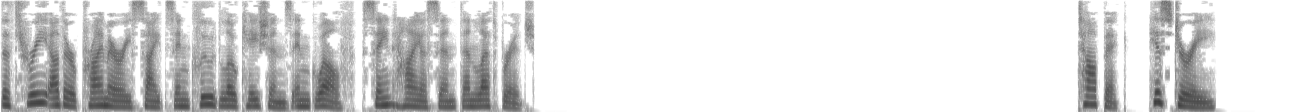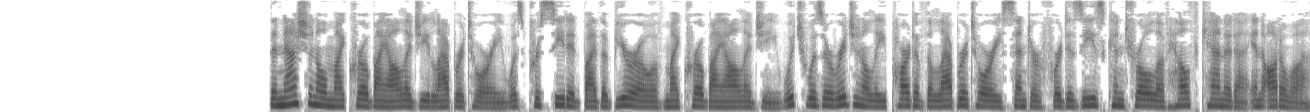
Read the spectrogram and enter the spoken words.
The three other primary sites include locations in Guelph, St. Hyacinthe and Lethbridge. History The National Microbiology Laboratory was preceded by the Bureau of Microbiology which was originally part of the Laboratory Centre for Disease Control of Health Canada in Ottawa.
